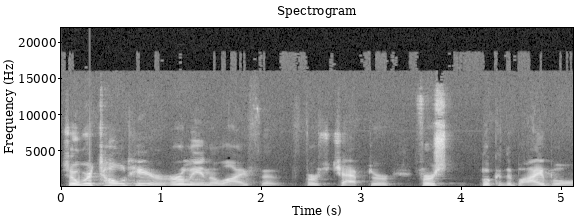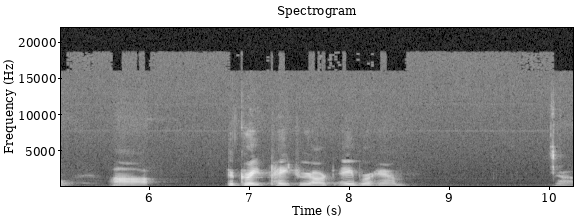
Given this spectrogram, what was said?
So we're told here early in the life, the first chapter, first book of the Bible, uh, the great patriarch Abraham Uh,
